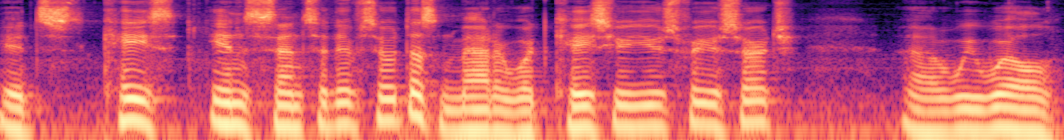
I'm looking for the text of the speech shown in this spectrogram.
it's case insensitive, so it doesn't matter what case you use for your search. Uh, we will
